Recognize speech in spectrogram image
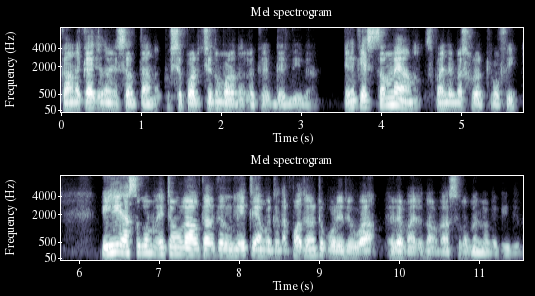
കാണക്കാരി എന്ന് സ്ഥലത്താണ് പക്ഷെ പഠിച്ചതും വളർന്നതൊക്കെ ഡൽഹിയിലാണ്. എനിക്ക് എസ് എം എ ആണ് സ്പൈനൽ മസ്കുലർ ട്രോഫി ഈ അസുഖം ഏറ്റവും കൂടുതൽ ആൾക്കാർക്ക് റിലേറ്റ് ചെയ്യാൻ പറ്റുന്ന പതിനെട്ട് കോടി രൂപയുടെ മരുന്നുള്ള അസുഖം എന്നുള്ള രീതിയിൽ.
